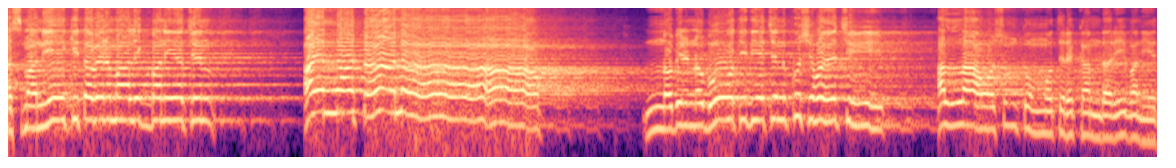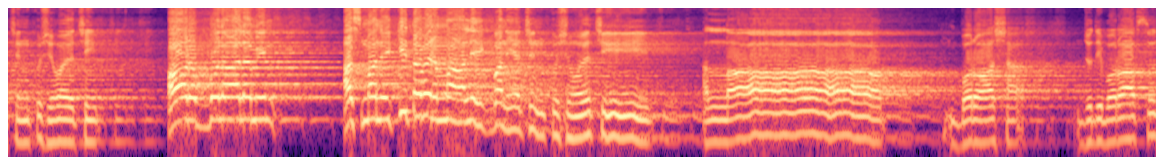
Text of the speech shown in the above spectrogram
আসমানি কিতাবের মালিক বানিয়েছেন। নবীর নবতি দিয়েছেন, খুশি হয়েছি। আল্লাহ অসংখ্য উম্মতের কান্ডারি বানিয়েছেন, খুশি হয়েছি। অরব্বুল আলামিন আসমানি কিতাবের মালিক বানিয়েছেন, খুশি হয়েছি। আল্লাহ বড় আশা। যদি বড় আফসোস,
